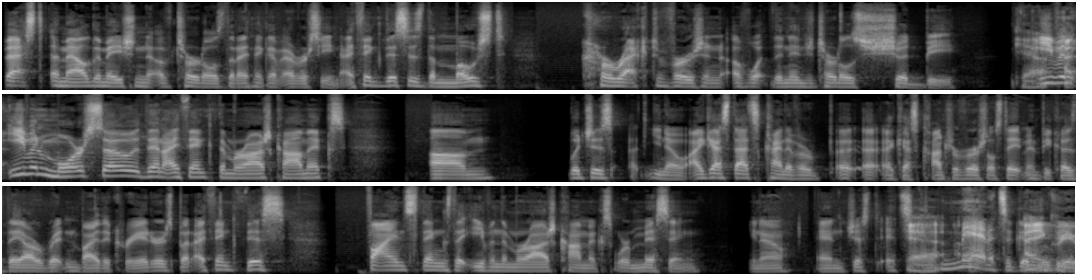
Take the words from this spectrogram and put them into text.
best amalgamation of turtles that I think I've ever seen. I think this is the most correct version of what the Ninja Turtles should be yeah, even I- even more so than I think the Mirage comics, um, which is you know I guess that's kind of a, a I guess controversial statement because they are written by the creators, but I think this finds things that even the Mirage comics were missing, you know, and just it's Yeah, man, it's a good. I movie. agree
